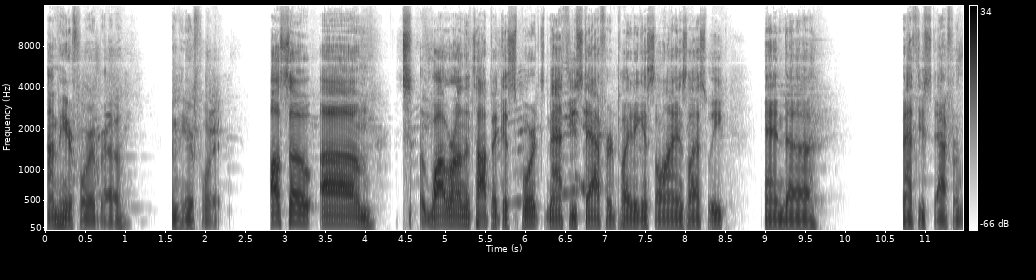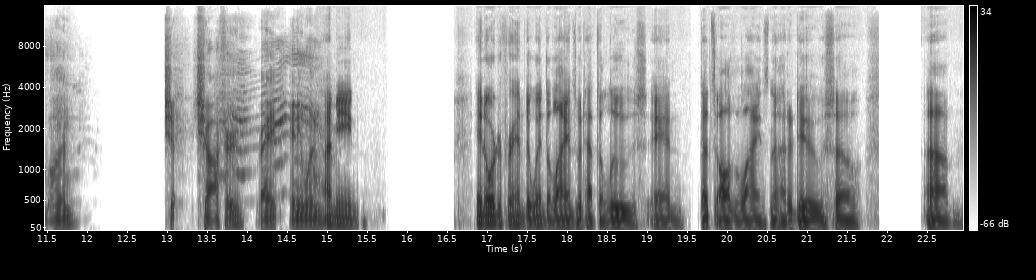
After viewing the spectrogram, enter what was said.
I'm here for it, bro. I'm here for it. Also, um, while we're on the topic of sports, Matthew Stafford played against the Lions last week, and uh, Matthew Stafford won. Sh- shocker, right? Anyone? I mean, in order for him to win, the Lions would have to lose, and that's all the Lions know how to do. So um,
